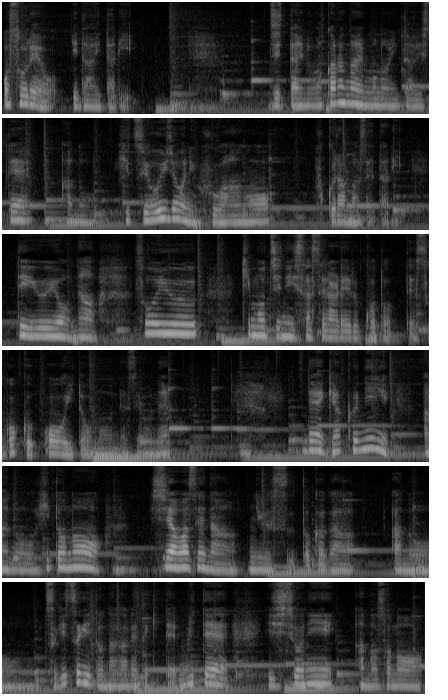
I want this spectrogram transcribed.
恐れを抱いたり。実態のわからないものに対してあの必要以上に不安を膨らませたり。っていうようなそういう気持ちにさせられることってすごく多いと思うんですよね。で逆にあの人の幸せなニュースとかがあの次々と流れてきて見て一緒にあのその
